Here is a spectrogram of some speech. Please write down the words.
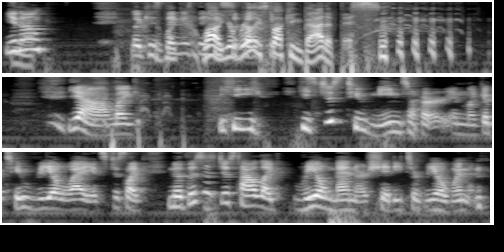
You Yeah. know, like his It's thing like, is that wow, he's you're really to- fucking bad at this. yeah, like he he's just too mean to her in like a too real way. It's just like no, this is just how like real men are shitty to real women.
